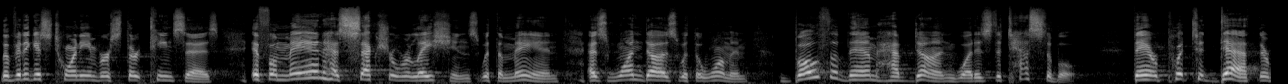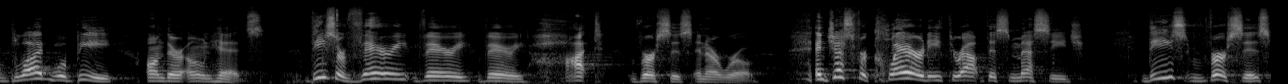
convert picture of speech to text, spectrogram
Leviticus 20 and verse 13 says, If a man has sexual relations with a man as one does with a woman, both of them have done what is detestable. They are put to death, their blood will be on their own heads. These are very, very, very hot verses in our world. And just for clarity throughout this message, these verses,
